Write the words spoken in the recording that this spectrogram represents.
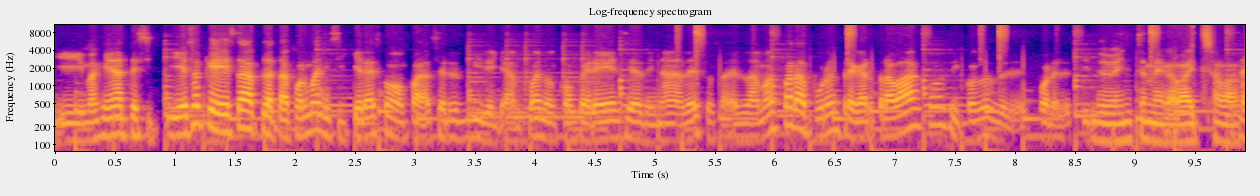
Y imagínate, y eso que esta plataforma ni siquiera es como para hacer videollamadas, bueno, conferencias ni nada de eso, o es nada más para puro entregar trabajos y cosas por el estilo. De 20 megabytes abajo.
